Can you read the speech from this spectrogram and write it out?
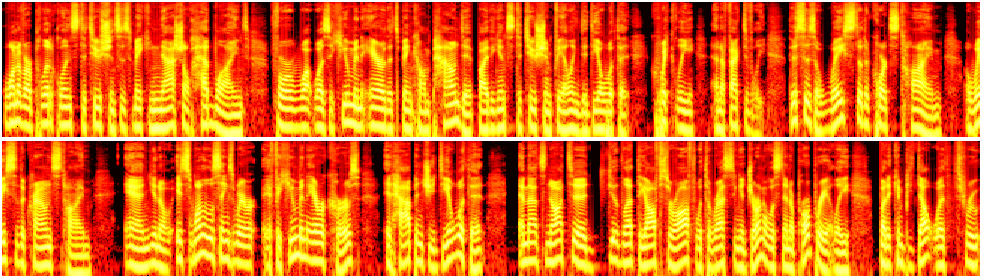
one of our political institutions is making national headlines for what was a human error that's been compounded by the institution failing to deal with it quickly and effectively. This is a waste of the court's time, a waste of the crown's time. And, you know, it's one of those things where if a human error occurs, it happens, you deal with it. And that's not to let the officer off with arresting a journalist inappropriately, but it can be dealt with through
